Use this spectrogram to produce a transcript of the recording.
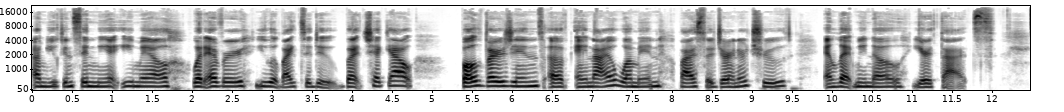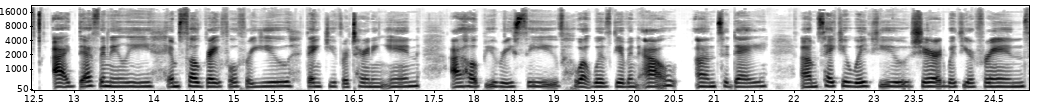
Um, you can send me an email, whatever you would like to do. But check out both versions of Ain't I a Woman by Sojourner Truth and let me know your thoughts. I definitely am so grateful for you. Thank you for turning in. I hope you receive what was given out on today. Um, take it with you, share it with your friends,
